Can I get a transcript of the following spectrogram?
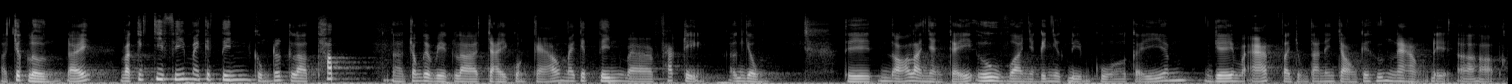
ờ, chất lượng đấy. Và cái chi phí marketing cũng rất là thấp à, trong cái việc là chạy quảng cáo marketing và phát triển ứng dụng thì đó là những cái ưu và những cái nhược điểm của cái um, game và app và chúng ta nên chọn cái hướng nào để uh, bắt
